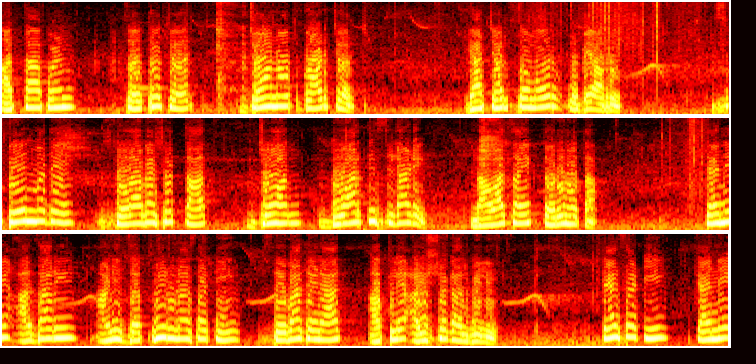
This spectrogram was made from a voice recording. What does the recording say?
आता आपण चौथं church John of God church या चर्च समोर उभे आहोत. स्पेनमध्ये सोळाव्या शतकात जॉन दुआर्ती सिडाडे नावाचा एक तरुण होता. त्याने आजारी आणि जखमी रुग्णासाठी सेवा देण्यात आपले आयुष्य घालविले. त्यासाठी त्याने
